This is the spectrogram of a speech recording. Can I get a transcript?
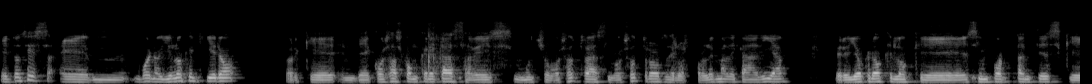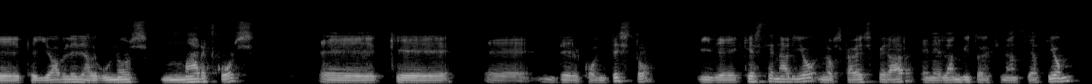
Entonces, em, bueno, yo lo que quiero, porque de cosas concretas sabéis mucho vosotras y vosotros, de los problemas de cada día, pero yo creo que lo que es importante es que, yo hable de algunos marcos eh, que, eh, del contexto y de qué escenario nos cabe esperar en el ámbito de financiación,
